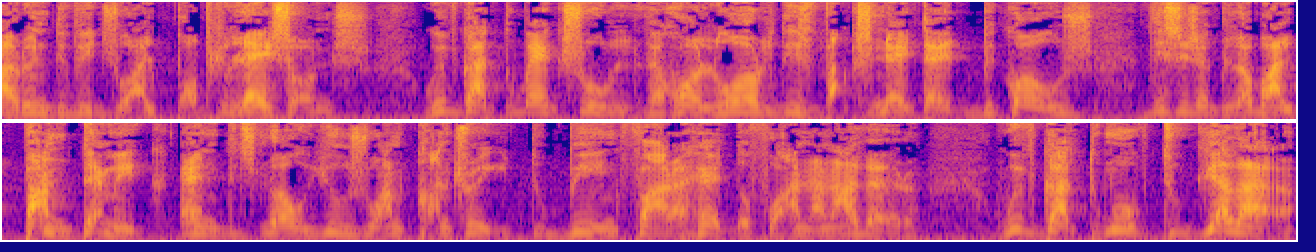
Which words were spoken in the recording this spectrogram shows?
our individual populations. We've got to make sure the whole world is vaccinated because this is a global pandemic and it's no use one country to being far ahead of one another. We've got to move together.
